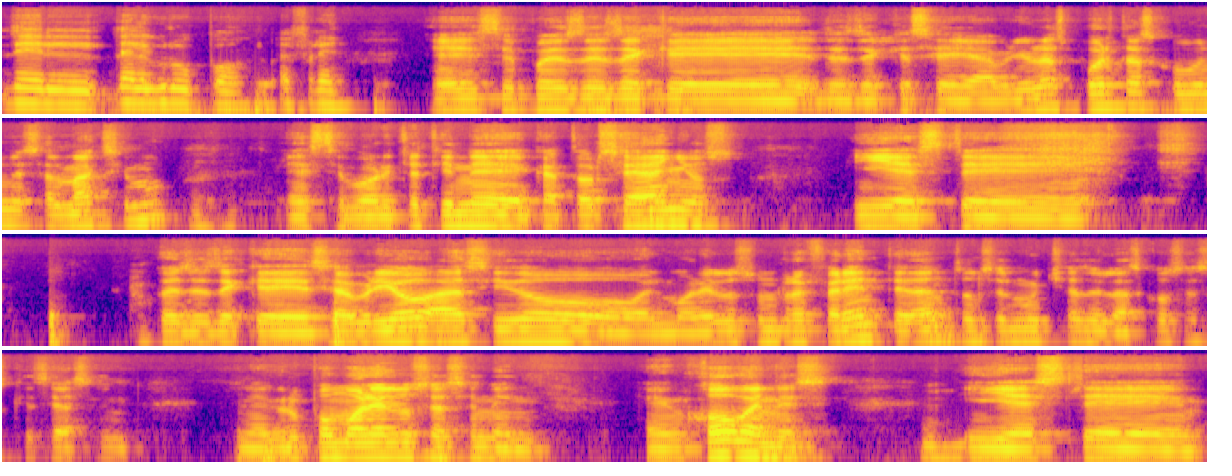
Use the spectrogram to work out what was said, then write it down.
del, grupo, Efren. Este, pues desde que, desde que se abrió las puertas jóvenes al máximo, este, ahorita tiene 14 años. Y este, pues desde que se abrió ha sido el Morelos un referente, ¿da? Entonces muchas de las cosas que se hacen en el grupo Morelos se hacen en, jóvenes. Y este,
